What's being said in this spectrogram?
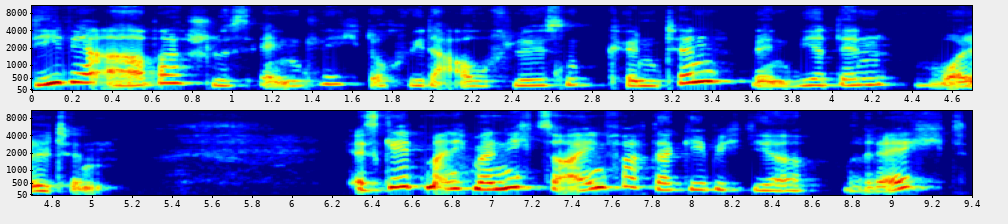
die wir aber schlussendlich doch wieder auflösen könnten, wenn wir denn wollten. Es geht manchmal nicht so einfach, da gebe ich dir recht.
